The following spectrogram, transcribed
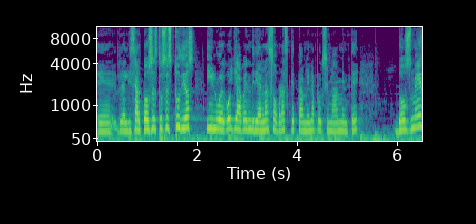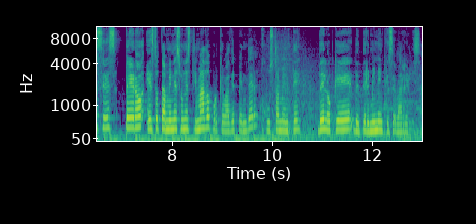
eh, realizar todos estos estudios y luego ya vendrían las obras que también aproximadamente dos meses, pero esto también es un estimado porque va a depender justamente de lo que determinen que se va a realizar.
